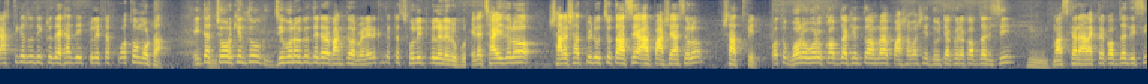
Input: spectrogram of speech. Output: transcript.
কাছ থেকে যদি একটু দেখান যে এই প্লেটটা কত মোটা এটা চোর কিন্তু জীবনেও কিন্তু এটা ভাঙতে পারবে না। এটা কিন্তু একটা সলিড প্লেটের উপর। এটা সাইজ হলো সাড়ে সাত ফিট উচ্চতা আছে আর পাশে আছে হলো সাত ফিট কত বড় বড় কবজা কিন্তু আমরা পাশাপাশি দুইটা করে কবজা দিছি। মাঝখানে আর একটা কবজা দিছি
